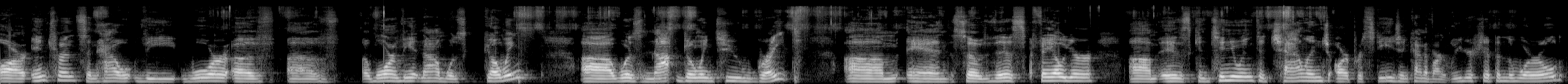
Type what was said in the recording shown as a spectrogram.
our entrance and how the war of, of a war in Vietnam was going uh, was not going too great. Um, and so this failure um, is continuing to challenge our prestige and kind of our leadership in the world.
